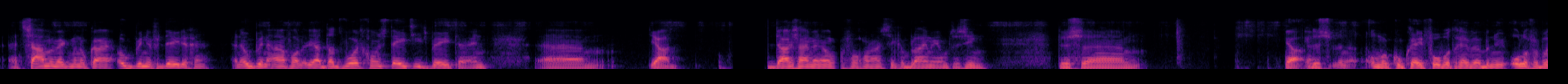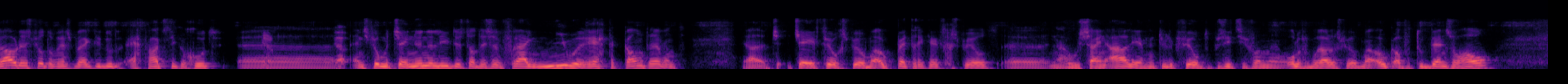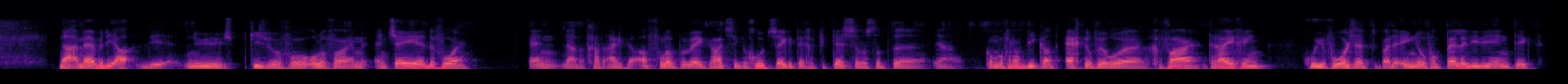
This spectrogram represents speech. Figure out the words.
het samenwerken met elkaar, ook binnen verdedigen en ook binnen aanvallen, ja, dat wordt gewoon steeds iets beter. En ehm, ja, daar zijn we in elk geval gewoon hartstikke blij mee om te zien. Dus ehm, ja, Ja. dus eh, om een concreet voorbeeld te geven, we hebben nu Oliver Brouwer, die speelt op rechtsback, die doet het echt hartstikke goed. Eh, Ja. En die speelt met Shane Nunnally, dus dat is een vrij nieuwe rechterkant, hè, want ja, Che heeft veel gespeeld, maar ook Patrick heeft gespeeld. Uh, nou, Hussein Ali heeft natuurlijk veel op de positie van Oliver Brouwer gespeeld, maar ook af en toe Denzel Hall. Nou, we hebben die, nu kiezen we voor Oliver en, en Che ervoor. En nou, dat gaat eigenlijk de afgelopen weken hartstikke goed. Zeker tegen Vitesse was dat, uh, ja, kwam vanaf die kant echt heel veel gevaar, dreiging. Goede voorzet bij de 1-0 van Pelle die hij intikt.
